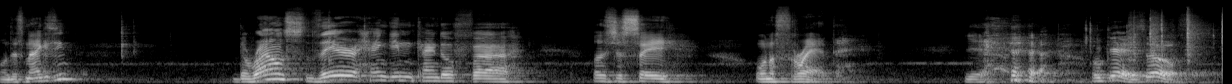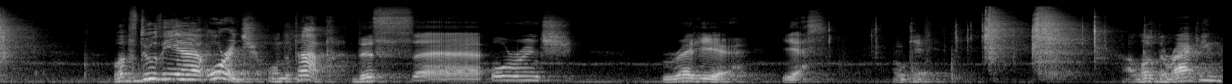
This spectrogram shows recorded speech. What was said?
on this magazine, the rounds there hanging kind of, uh, let's just say, on a thread. Yeah. okay, so let's do the uh, orange on the top. This uh, orange right here. Yes. Okay. I love the racking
